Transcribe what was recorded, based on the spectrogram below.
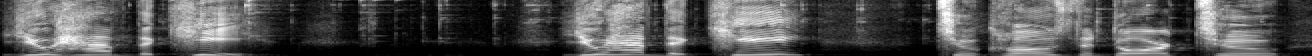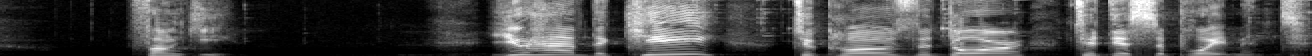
you have the key. You have the key to close the door to funky. You have the key to close the door to disappointment.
